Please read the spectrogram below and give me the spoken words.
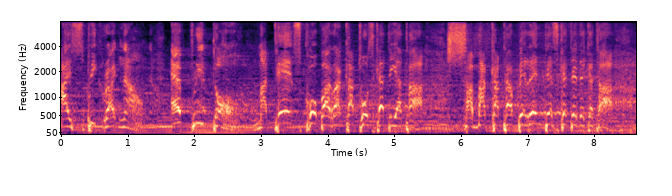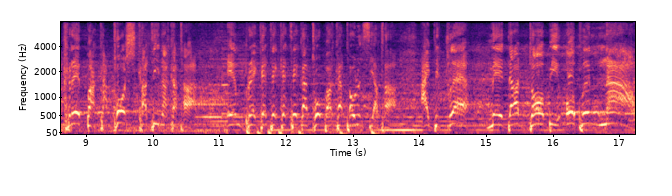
I speak right now every door mates kobarakatos katiata shamakata berentes ketedekata krebakatosh kadina kata embrekete katopa katolisiata i declare may that door be open now.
